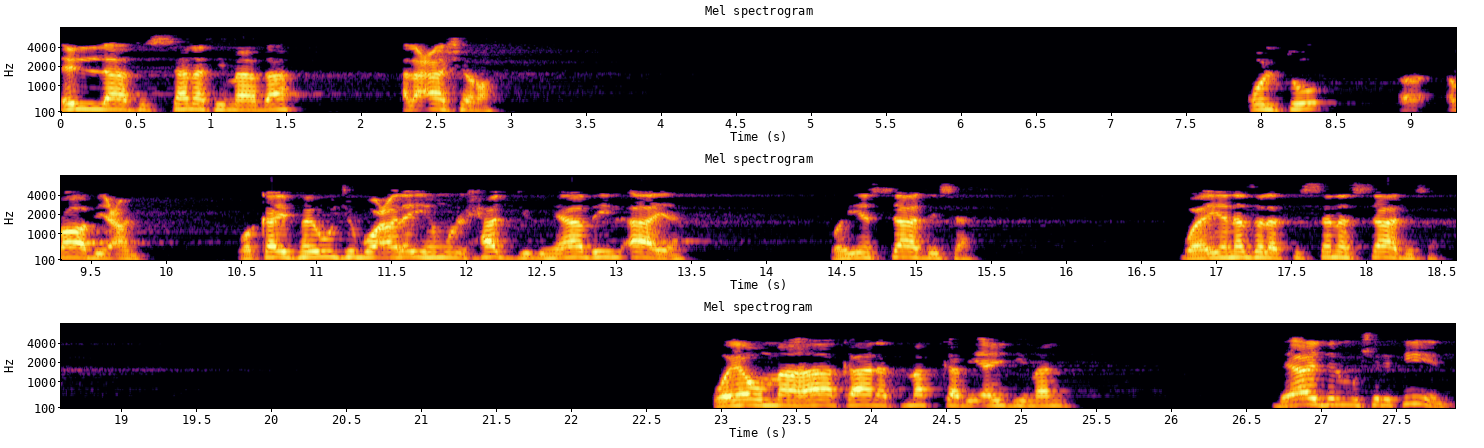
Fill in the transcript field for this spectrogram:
إلا في السنة ماذا؟ العاشرة. قلت رابعا. وكيف يوجب عليهم الحج بهذه الآية؟ وهي السادسة. وهي نزلت في السنة السادسة. ويومها كانت مكة بأيدي من؟ بأيدي المشركين.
